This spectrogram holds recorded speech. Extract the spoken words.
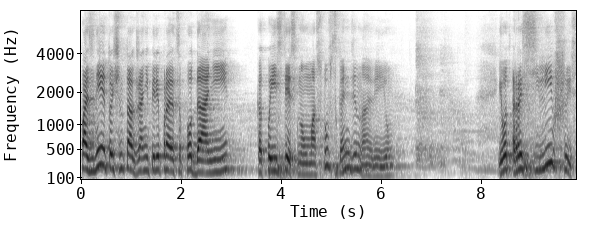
Позднее точно так же они переправятся по Дании, как по естественному мосту в Скандинавию. И вот расселившись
